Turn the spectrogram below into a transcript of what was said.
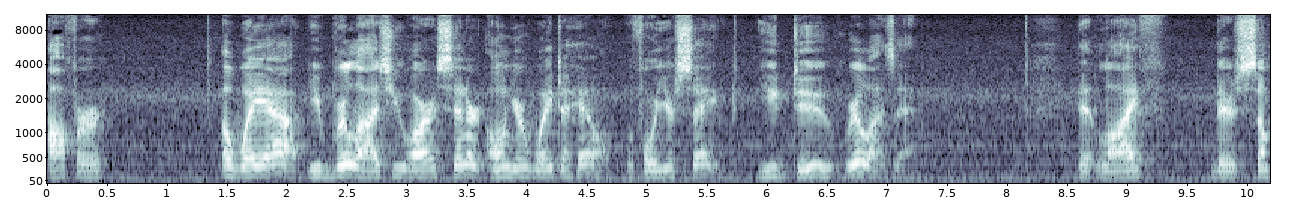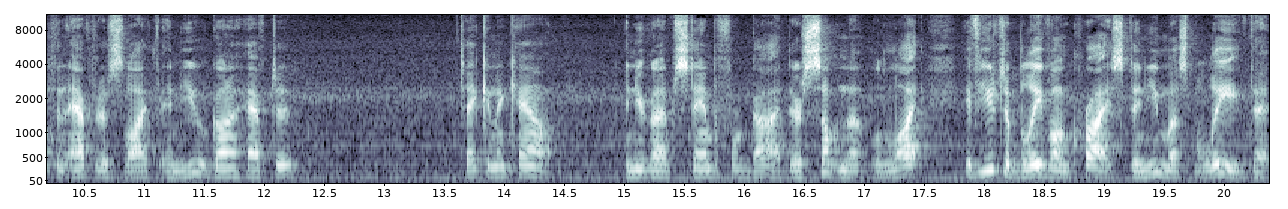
offer a way out. You realize you are a sinner on your way to hell before you're saved. You do realize that. That life, there's something after this life, and you're going to have to take an account and you're going to have to stand before God. There's something that like if you to believe on Christ, then you must believe that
